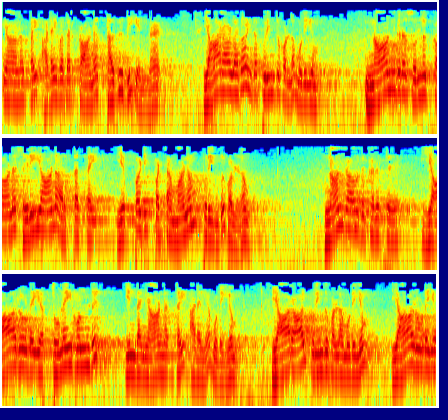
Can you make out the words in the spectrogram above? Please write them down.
ஞானத்தை அடைவதற்கான தகுதி என்ன? யாரால தான் இதை புரிந்து கொள்ள முடியும்? நான்கிற சொல்லுக்கான சரியான அர்த்தத்தை எப்படிப்பட்ட மனம் புரிந்து கொள்ளும்? நான்காவது கருத்து யாருடைய துணை கொண்டு இந்த ஞானத்தை அடைய முடியும்? யாரால் புரிந்து கொள்ள முடியும்? யாருடைய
